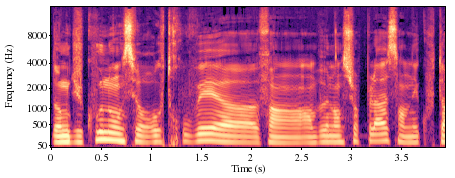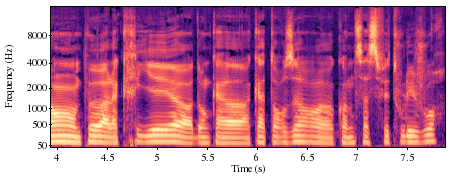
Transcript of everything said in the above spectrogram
Donc du coup, nous on s'est retrouvés, enfin en venant sur place, en écoutant un peu à la criée, donc à 14 h comme ça se fait tous les jours.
